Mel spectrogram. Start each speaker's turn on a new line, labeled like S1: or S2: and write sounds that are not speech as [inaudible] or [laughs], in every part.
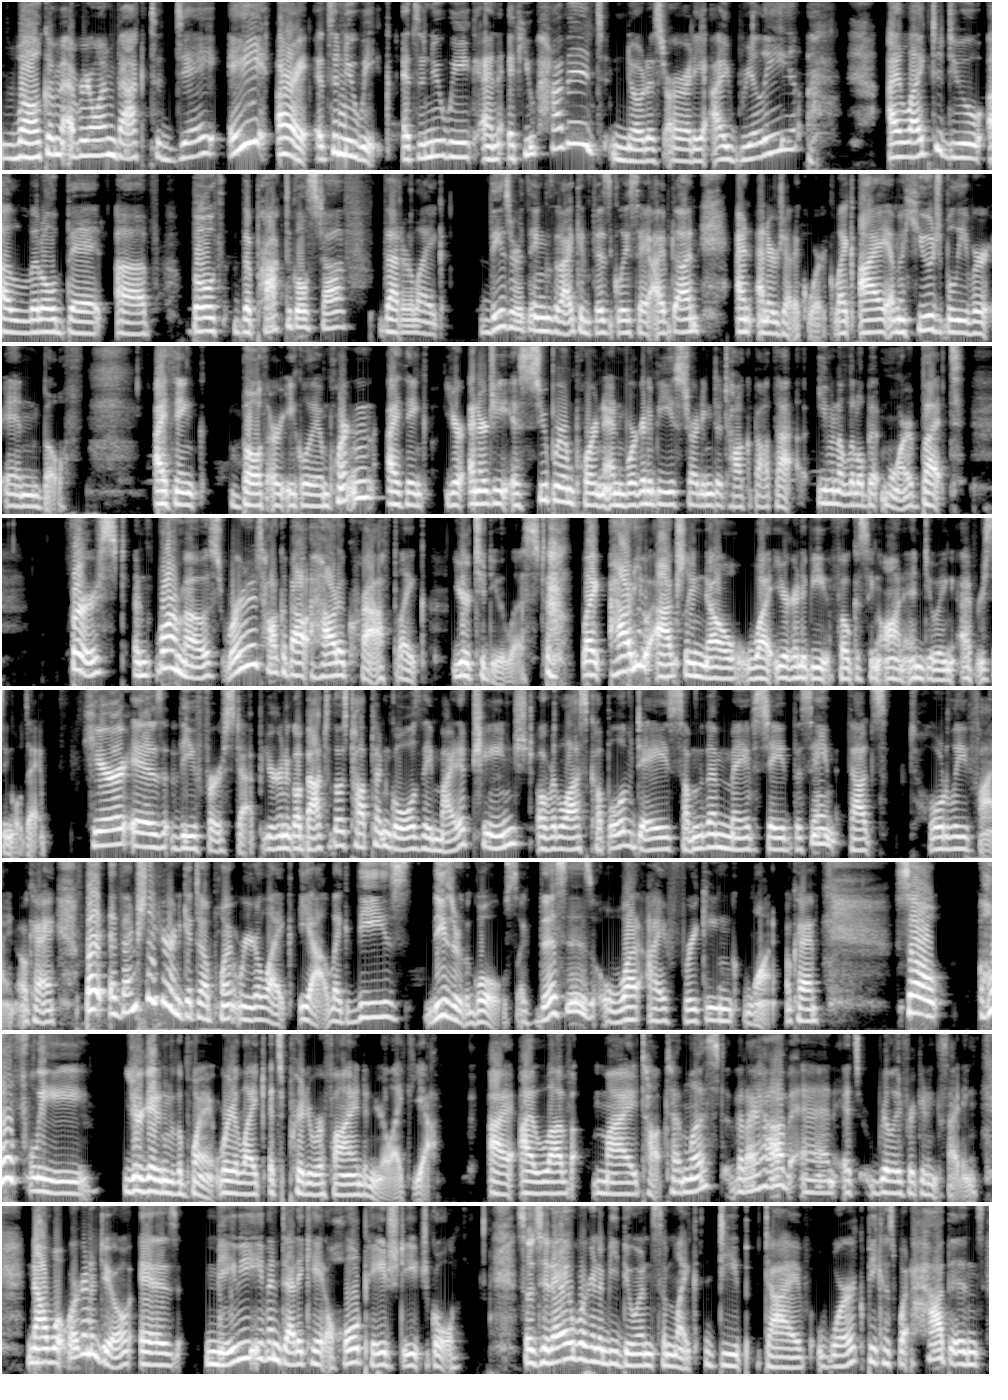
S1: Welcome everyone back to day eight. All right, it's a new week. It's a new week. And if you haven't noticed already, I really [laughs] I like to do a little bit of both the practical stuff that are like these are things that I can physically say I've done and energetic work. Like I am a huge believer in both. I think both are equally important. I think your energy is super important and we're going to be starting to talk about that even a little bit more. But first and foremost, we're going to talk about how to craft like your to do list. [laughs] like, how do you actually know what you're going to be focusing on and doing every single day? Here is the first step. You're going to go back to those top 10 goals. They might have changed over the last couple of days. Some of them may have stayed the same. That's totally fine, okay? But eventually you're going to get to a point where you're like, yeah, like these these are the goals. Like this is what I freaking want, okay? So, hopefully you're getting to the point where you're like it's pretty refined and you're like yeah I, I love my top 10 list that I have, and it's really freaking exciting. Now, what we're gonna do is maybe even dedicate a whole page to each goal. So, today we're gonna be doing some like deep dive work because what happens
